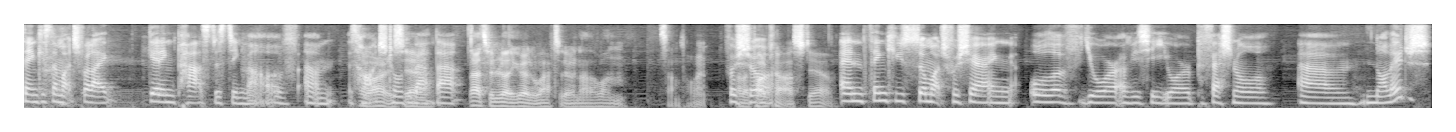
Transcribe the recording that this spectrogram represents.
Thank you so much for like getting past the stigma of um it's No hard to talk yeah. about that. That's been really good. We'll have to do another one at some point. For Another sure. Podcast, yeah. And thank you so much for sharing all of your obviously your professional um, knowledge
